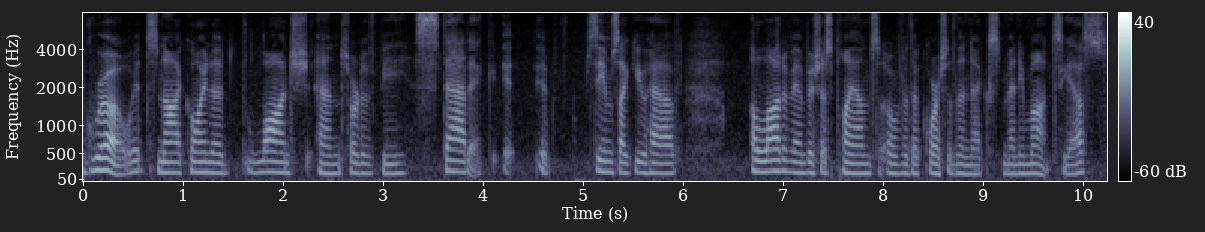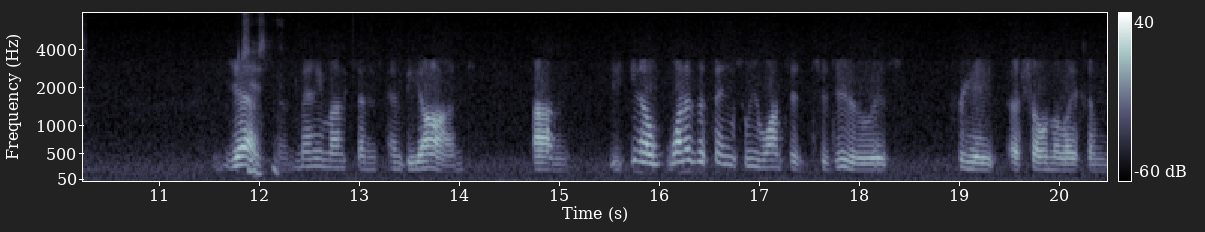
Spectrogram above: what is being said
grow. It's not going to launch and sort of be static. It, it seems like you have a lot of ambitious plans over the course of the next many months, yes? Yes, Jeez. many months and, and beyond. Um, you know, one of the things we wanted to do is create a Sholem Aleichem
